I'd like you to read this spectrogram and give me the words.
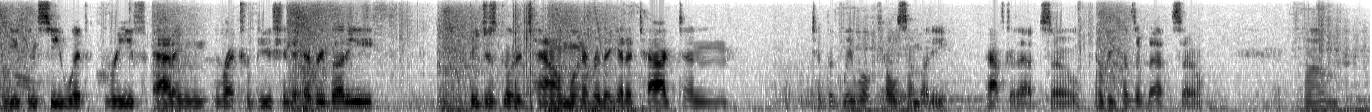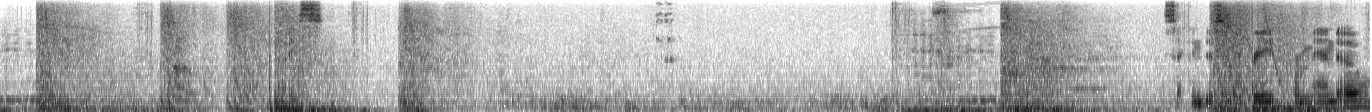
And you can see with Greef adding retribution to everybody, they just go to town whenever they get attacked and typically will kill somebody after that, so, or because of that, so. Um, Second disintegrate from Mando.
